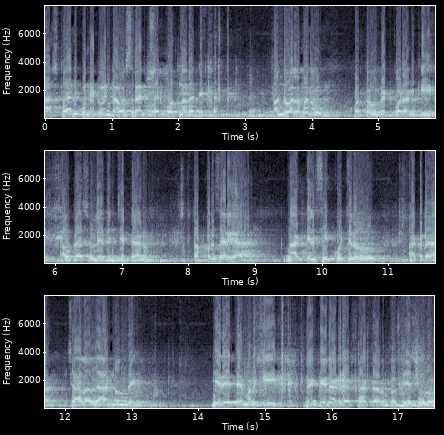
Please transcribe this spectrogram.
రాష్ట్రానికి ఉన్నటువంటి అవసరానికి సరిపోతున్నారు అధ్యక్ష. అందువల్ల మనం కొత్తవి పెట్టుకోవడానికి అవకాశం లేదని చెప్పాను. తప్పనిసరిగా నాకు తెలిసి కొచ్చురు అక్కడ చాలా ల్యాండ్ ఉంది. ఏదైతే మనకి వెంకయ్యనాయుడు గారి సహకారంతో దేశంలో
